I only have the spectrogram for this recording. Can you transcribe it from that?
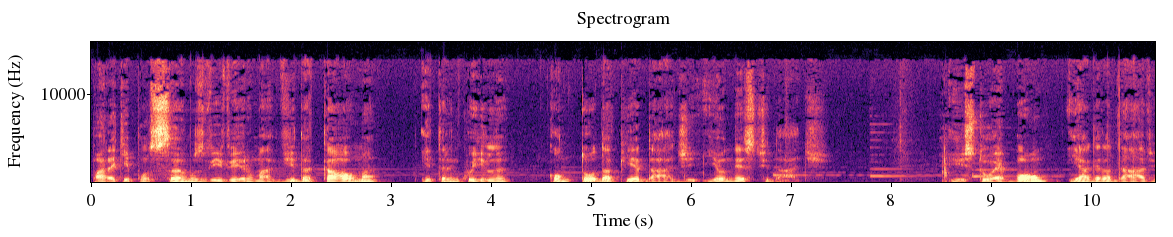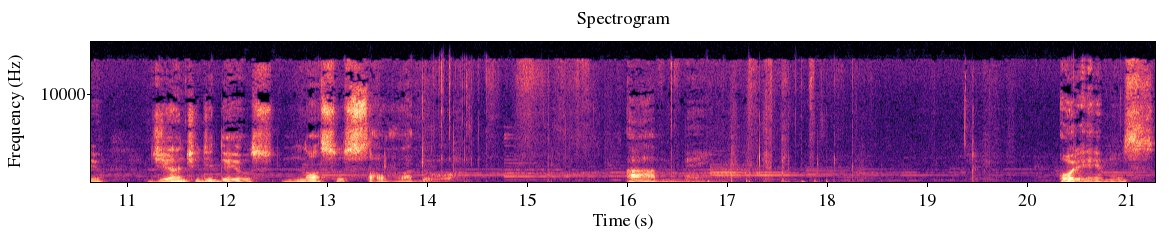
para que possamos viver uma vida calma e tranquila com toda a piedade e honestidade. Isto é bom e agradável diante de Deus, nosso Salvador. Amém. Oremos.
